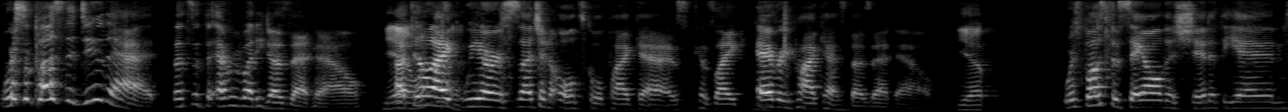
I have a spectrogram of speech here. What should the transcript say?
We're supposed to do that. That's what the, everybody does that now. Yeah, I feel like we are such an old school podcast because like every podcast does that now. Yep. We're supposed to say all this shit at the end.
